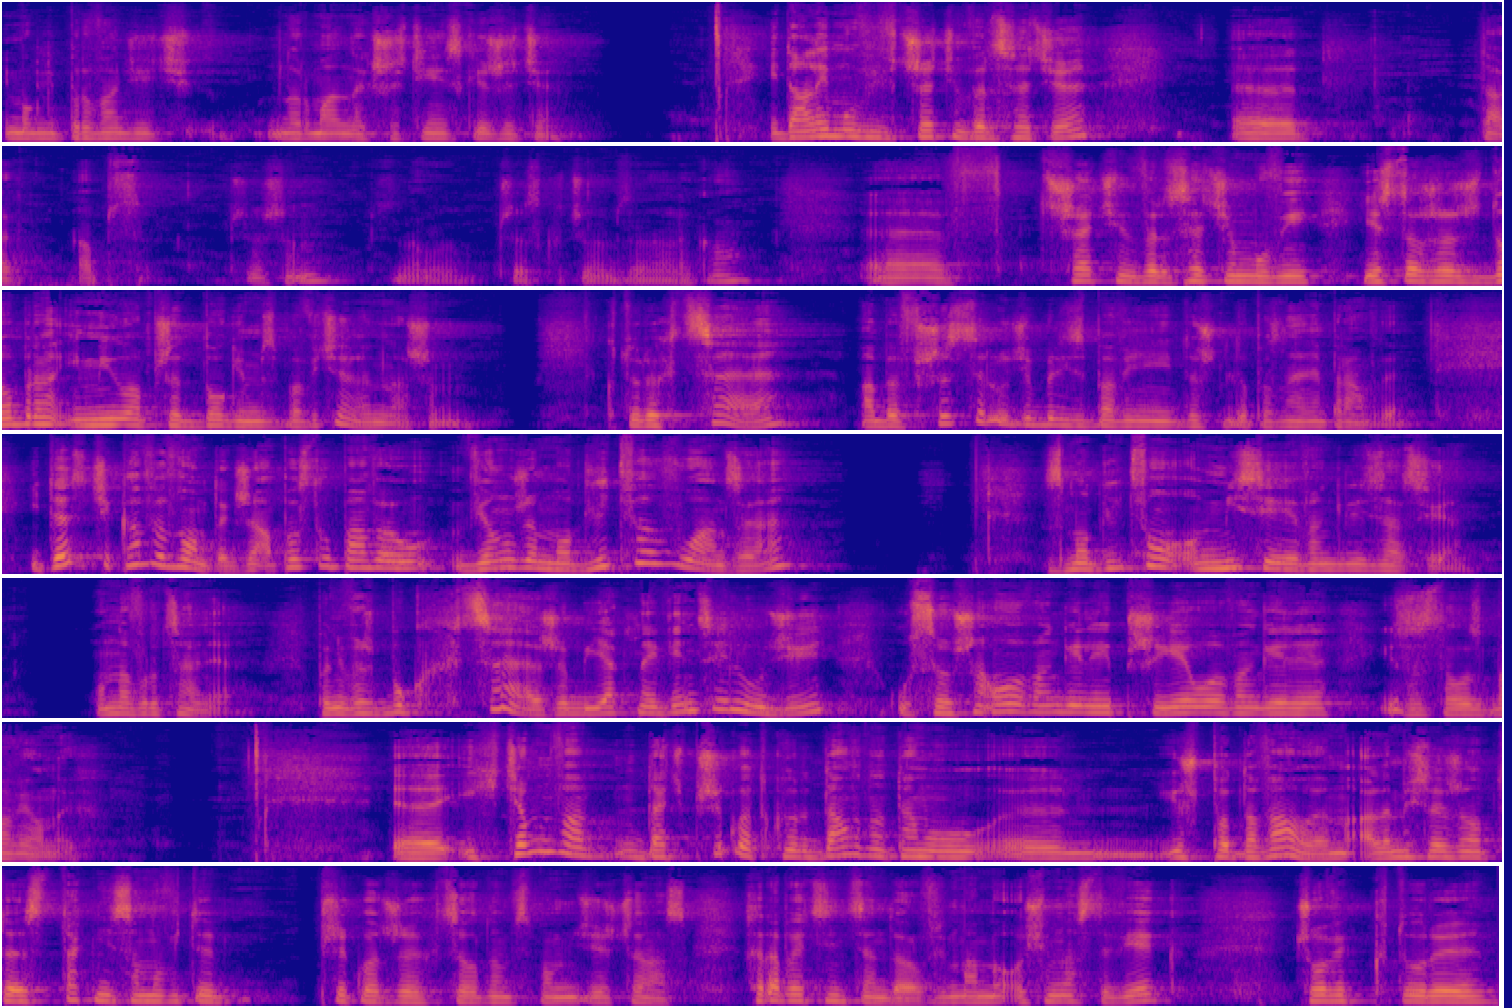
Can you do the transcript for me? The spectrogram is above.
i mogli prowadzić normalne chrześcijańskie życie. I dalej mówi w trzecim wersecie, e, tak, ops, przepraszam, znowu przeskoczyłem za daleko. E, w trzecim wersecie mówi: Jest to rzecz dobra i miła przed Bogiem, Zbawicielem naszym, który chce, aby wszyscy ludzie byli zbawieni i doszli do poznania prawdy. I to jest ciekawy wątek, że apostoł Paweł wiąże modlitwę o władzę z modlitwą o misję i ewangelizację, o nawrócenie. Ponieważ Bóg chce, żeby jak najwięcej ludzi usłyszało Ewangelię, przyjęło Ewangelię i zostało zbawionych. E, I chciałbym Wam dać przykład, który dawno temu e, już podawałem, ale myślę, że to jest tak niesamowity przykład, że chcę o tym wspomnieć jeszcze raz. Hrabia Zinzendorf, mamy XVIII wiek, człowiek, który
